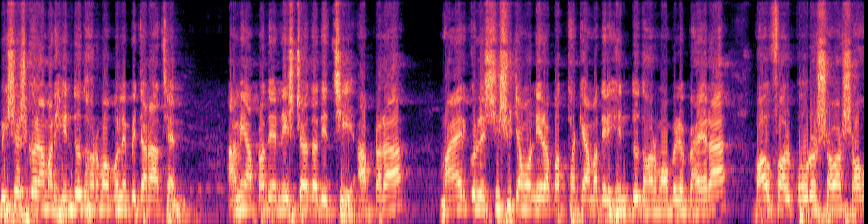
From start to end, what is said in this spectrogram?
বিশেষ করে আমার হিন্দু ধর্মাবলম্বী যারা আছেন, আমি আপনাদের নিশ্চয়তা দিচ্ছি। আপনারা মায়ের কোলে শিশু যেমন নিরাপদ থাকে আমাদের হিন্দু ধর্মাবলম্বী ভাইয়েরা, বাউফল পৌরসভা সহ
